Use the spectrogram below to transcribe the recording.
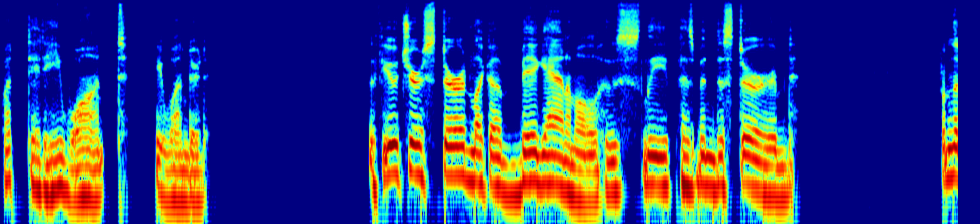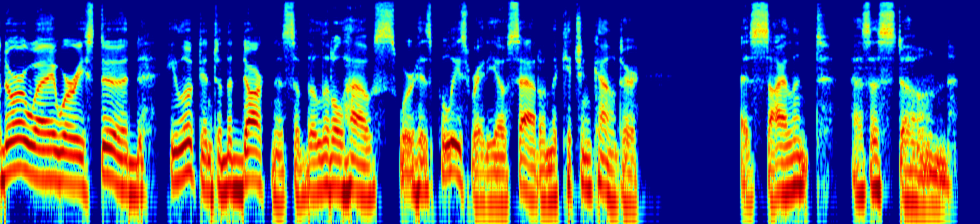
What did he want? he wondered. The future stirred like a big animal whose sleep has been disturbed. From the doorway where he stood, he looked into the darkness of the little house where his police radio sat on the kitchen counter, as silent as a stone.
